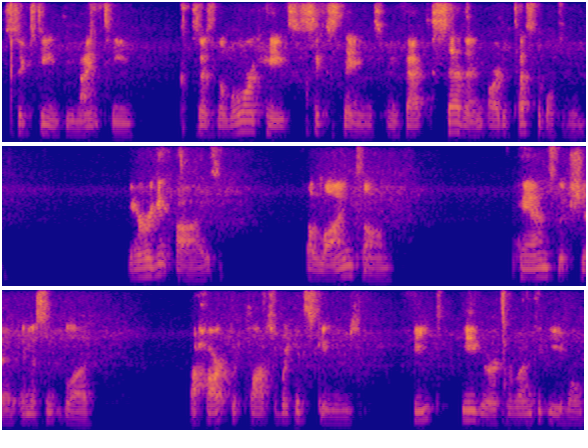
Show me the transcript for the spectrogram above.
16 through 19 says the Lord hates six things. In fact, seven are detestable to him. Arrogant eyes, a lying tongue, hands that shed innocent blood, a heart that plots wicked schemes, feet eager to run to evil,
